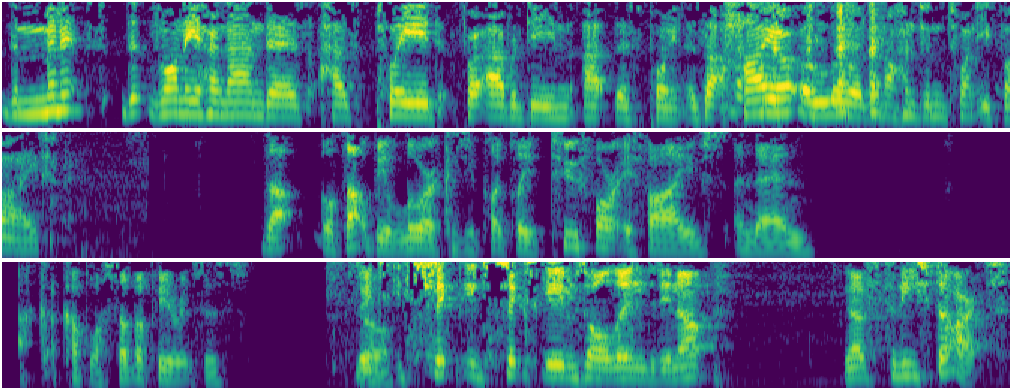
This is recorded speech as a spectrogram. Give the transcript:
The minutes that Ronnie Hernandez has played for Aberdeen at this point, is that higher or lower than 125? That well, that'll be lower because he play, played two forty fives and then a, a couple of sub appearances. So It's, it's six, it's six games all in, did he not? You have three starts.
